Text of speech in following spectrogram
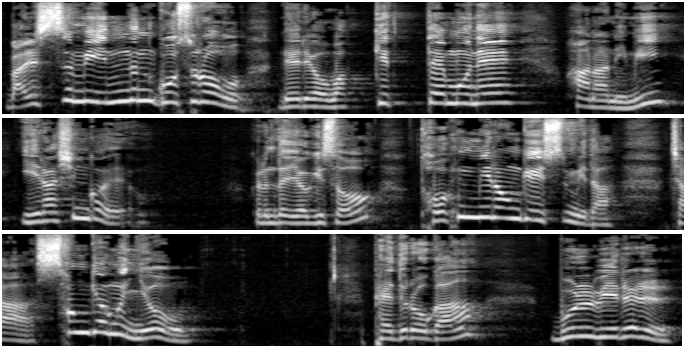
말씀이 있는 곳으로 내려왔기 때문에 하나님이 일하신 거예요. 그런데 여기서 더 흥미로운 게 있습니다. 자, 성경은요, 베드로가 물 위를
